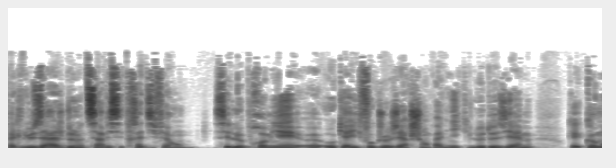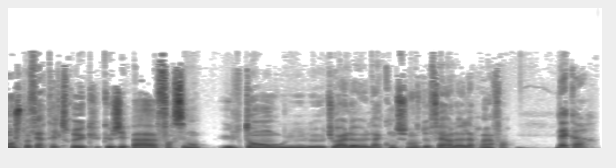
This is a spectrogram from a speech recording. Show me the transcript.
En fait, l'usage de notre service est très différent. C'est le premier, euh, ok, il faut que je gère, je suis en panique. Le deuxième, ok, comment je peux faire tel truc que j'ai pas forcément eu le temps ou tu vois la conscience de faire la première fois? D'accord.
